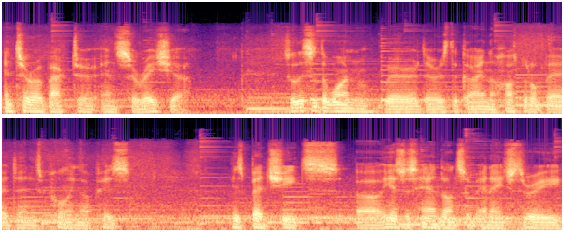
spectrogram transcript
Enterobacter, and Serratia. So this is the one where there is the guy in the hospital bed and he's pulling up his his bed sheets. Uh, he has his hand on some NH3.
